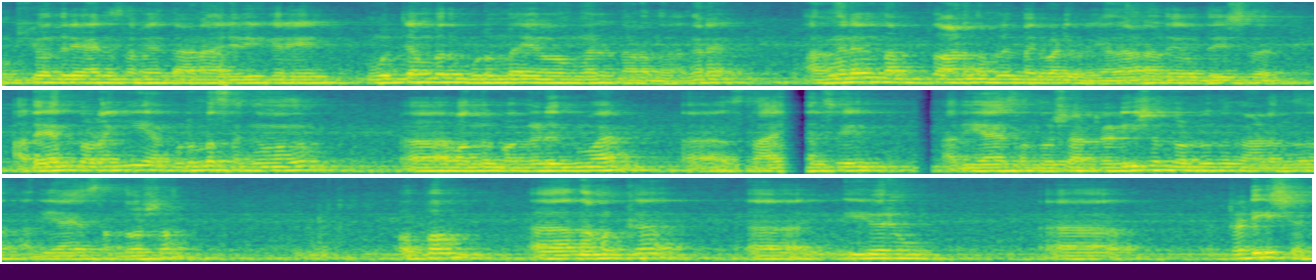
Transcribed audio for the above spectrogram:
മുഖ്യമന്ത്രിയായ സമയത്താണ് അരുവിക്കരയിൽ നൂറ്റമ്പത് കുടുംബയോഗങ്ങൾ നടന്നത്. അങ്ങനെ അങ്ങനെ ആണ് നമ്മൾ പരിപാടി തുടങ്ങി അതാണ് അദ്ദേഹം ഉദ്ദേശിച്ചത്. അദ്ദേഹം തുടങ്ങിയ കുടുംബ സംഗമം ആ, വന്ന് പങ്കെടുക്കുവാൻ ആ, സാധിച്ചതിൽ അതിയായ സന്തോഷം. ആ ട്രഡീഷൻ തുടർന്ന് കാണുന്നത് അതിയായ സന്തോഷം. ഒപ്പം ആ, നമുക്ക് ആ, ഈ ഒരു ട്രഡീഷൻ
